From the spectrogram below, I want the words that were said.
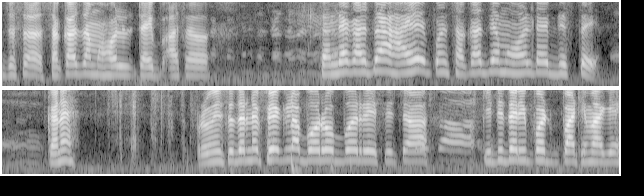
जसं सकाळचा माहोल टाईप असं. संध्याकाळचा आहे पण सकाळचा माहोल टाईप दिसतंय. का नाही? प्रवीण सदरने फेकला बरोबर रेसेच्या कितीतरी पट पाठीमागे.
